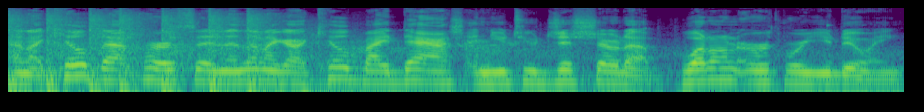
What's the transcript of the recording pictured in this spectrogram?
and I killed that person, and then I got killed by Dash, and you two just showed up. What on earth were you doing?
